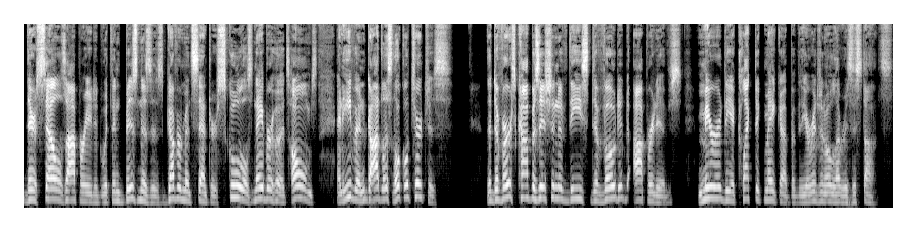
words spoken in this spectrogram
Their cells operated within businesses, government centers, schools, neighborhoods, homes, and even godless local churches. The diverse composition of these devoted operatives mirrored the eclectic makeup of the original La Resistance.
